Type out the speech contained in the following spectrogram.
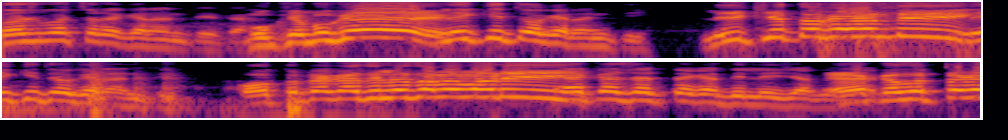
দশ বছরের গ্যারান্টি এটা। মুখে মুখে লিখিত গ্যারান্টি লিখিত গ্যারান্টি লিখিত গ্যারান্টি কত টাকা দিলে যাবে বাড়ি? এক হাজার টাকা দিলেই যাবে। এক হাজার টাকা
